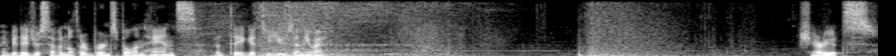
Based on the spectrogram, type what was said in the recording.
Maybe they just have another burn spell in hand that they get to use anyway. Chariots.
